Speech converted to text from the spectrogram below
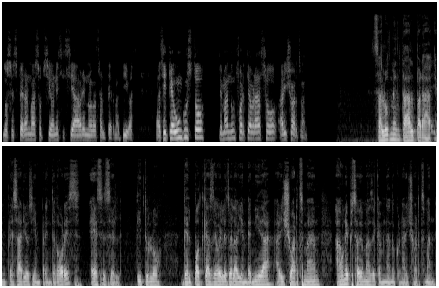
nos esperan más opciones y se abren nuevas alternativas. Así que un gusto, te mando un fuerte abrazo, Ari Schwartzman. Salud mental para empresarios y emprendedores, ese es el título del podcast de hoy. Les doy la bienvenida, Ari Schwartzman, a un episodio más de Caminando con Ari Schwartzman.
